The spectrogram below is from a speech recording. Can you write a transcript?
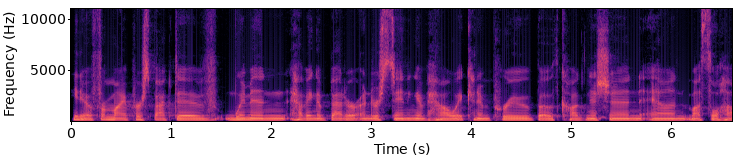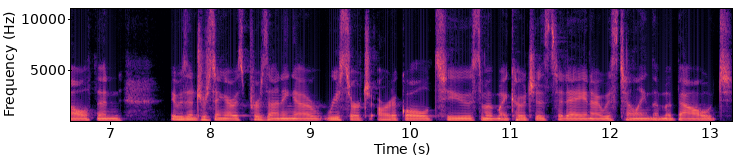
you know, from my perspective, women having a better understanding of how it can improve both cognition and muscle health. And it was interesting. I was presenting a research article to some of my coaches today, and I was telling them about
